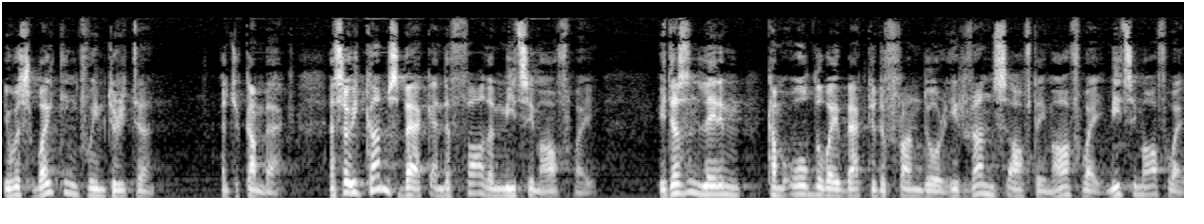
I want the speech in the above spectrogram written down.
He was waiting for him to return and to come back. And so he comes back, and the father meets him halfway. He doesn't let him come all the way back to the front door. He runs after him halfway, meets him halfway.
